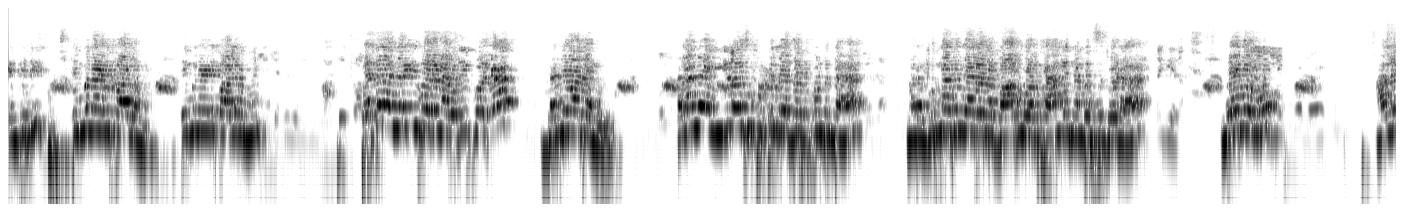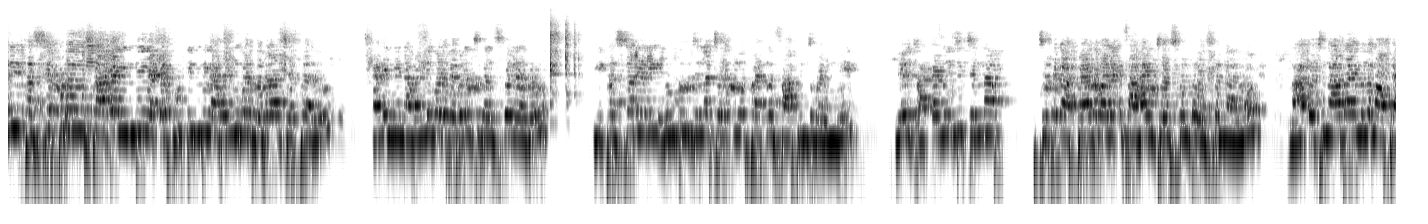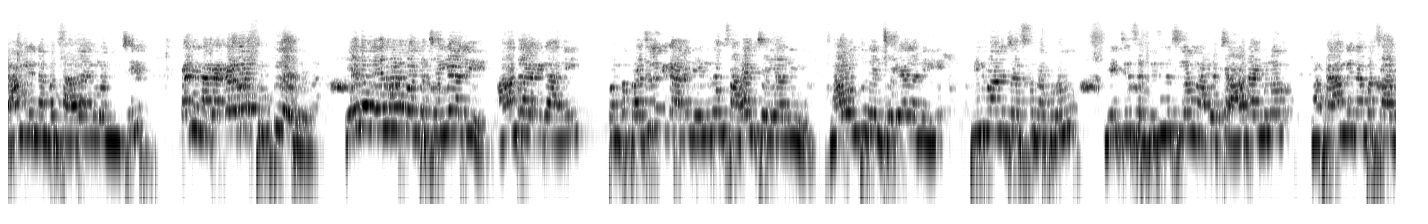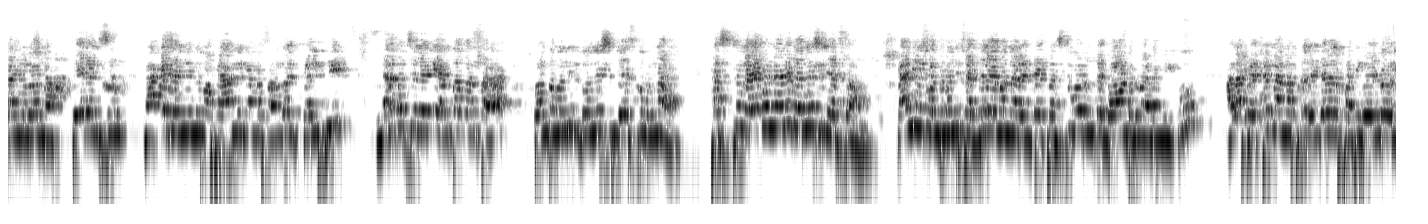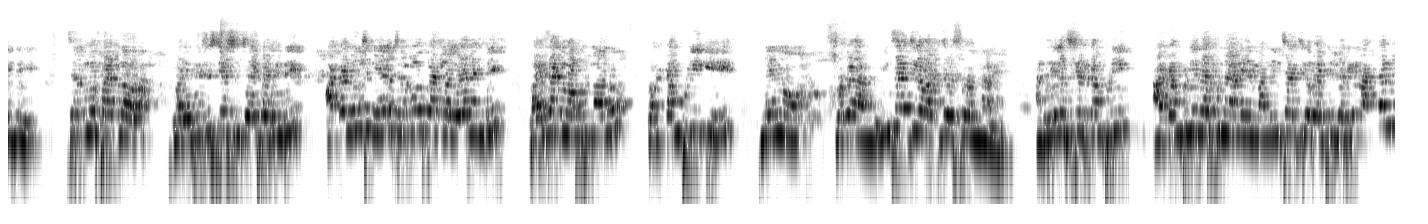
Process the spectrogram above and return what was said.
ఏంటిది? తిమ్మనాయుడు పాలెం. తిమ్మనాయుడు పాలెం. పెద్దలందరికీ కూడా నా ఉదయపూర్వక ధన్యవాదాలు. అలానే ఈ రోజు పుట్టినరోజు జరుపుకుంటున్న మన గురునాథం గారు బాబు వాళ్ళ ఫ్యామిలీ మెంబర్స్ కూడా నేను ఆల్రెడీ ఫస్ట్ ఎప్పుడు స్టార్ట్ అయింది ఎక్కడ పుట్టింది అవన్నీ కూడా వివరాలు చెప్పారు. కానీ నేను అవన్నీ కూడా వివరించదలుచుకోలేదు ఈ ట్రస్ట్ అనేది గుంటూరు జిల్లా చిలకలూరుపేటలో స్థాపించబడింది. నేను అక్కడి నుంచి చిన్న చితగా పేదవాళ్ళకి సహాయం చేసుకుంటూ వస్తున్నాను. నాకు వచ్చిన ఆదాయంలో మా ఫ్యామిలీ మెంబర్స్ ఆదాయంలో నుంచి కానీ నాకు అక్కడ కూడా తృప్తి లేదు. ఏదో నేను కూడా కొంత చెయ్యాలి ఆంధ్రాకి కానీ కొంత ప్రజలకి కానీ నేను ఏదో సహాయం చేయాలి నా వంతు నేను చేయాలని తీర్మానం చేసుకున్నప్పుడు నేను చేసే బిజినెస్లో నాకు వచ్చే ఆదాయంలో నా ఫ్యామిలీ మెంబర్స్ ఆదాయంలో నా పేరెంట్స్ నా అక్క చెల్లెళ్ళు మా ఫ్యామిలీ మెంబర్స్ అందరం కలిపి నెలకు ఎంతో కొంత కొంతమందికి డొనేషన్ చేస్తూ ఉన్నాం ట్రస్ట్ లేకుండానే డొనేషన్ చేస్తాం. కానీ కొంతమంది పెద్దలు ఏమన్నారంటే ట్రస్ట్ కూడా ఉంటే బాగుంటుంది మేడం మీకు. అలా పెట్టండి అన్నప్పుడు రెండు వేల పదిహేడులో ఇది చిలకలూరుపేటలో మరి రిజిస్ట్రేషన్ చేయబడింది. అక్కడ నుంచి నేను చిలకలూరుపేటలో లేనండి. వైజాగ్లో ఉంటున్నాను. ఒక కంపెనీకి నేను ఒక ఇన్ఛార్జిగా వర్క్ చేస్తూ ఉన్నాను. అది రియల్ ఎస్టేట్ కంపెనీ. ఆ కంపెనీ తరఫున నేను మన ఇన్ఛార్జ్గా పెట్టడం జరిగింది. అక్కడ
